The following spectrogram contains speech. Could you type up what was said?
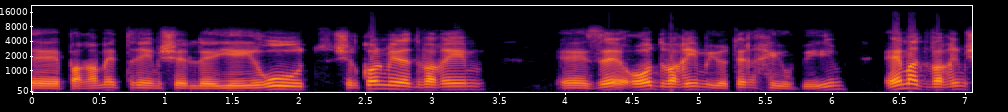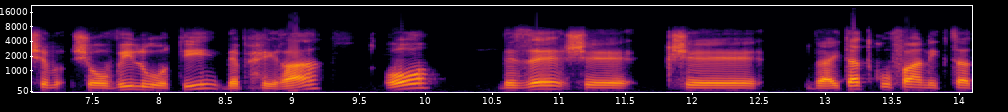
אה, פרמטרים של יהירות, של כל מיני דברים, אה, זה עוד דברים יותר חיוביים, הם הדברים ש, שהובילו אותי בבחירה, או בזה שכש... והייתה תקופה, אני קצת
